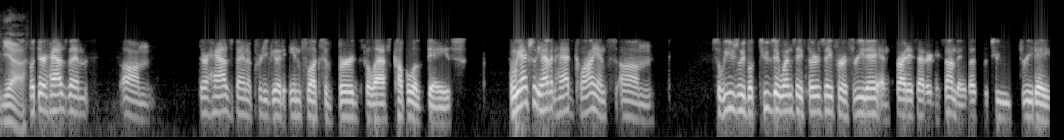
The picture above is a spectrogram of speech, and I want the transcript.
yeah. but there has been um there has been a pretty good influx of birds the last couple of days and we actually haven't had clients um so we usually book tuesday wednesday thursday for a three day and friday saturday sunday that's the two three day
